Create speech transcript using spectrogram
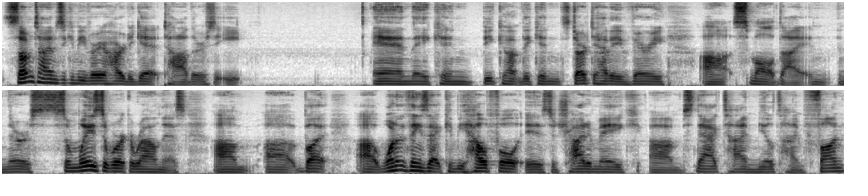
sometimes it can be very hard to get toddlers to eat and they can become they can start to have a very uh, small diet. And, and there are some ways to work around this. Um, uh, but uh, one of the things that can be helpful is to try to make um, snack time meal time fun.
